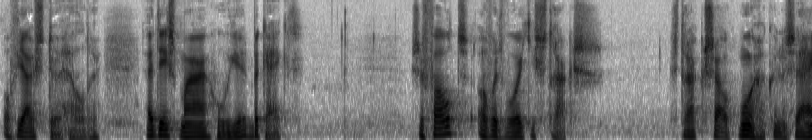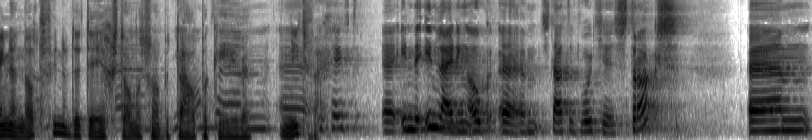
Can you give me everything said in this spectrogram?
of juist te helder. Het is maar hoe je het bekijkt. Ze valt over het woordje straks. Straks zou het morgen kunnen zijn en dat vinden de tegenstanders van betaald parkeren uh, niet fijn. geeft uh, in de inleiding ook staat het woordje straks. Um,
